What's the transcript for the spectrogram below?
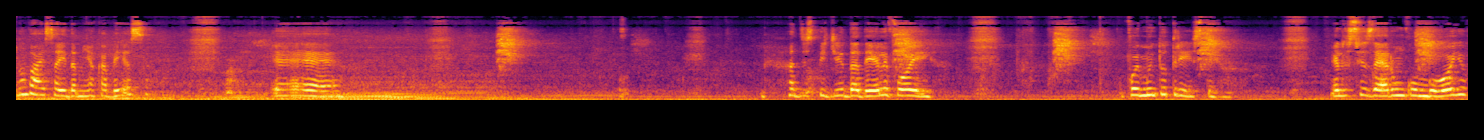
não vai sair da minha cabeça. É... A despedida dele foi foi muito triste. Eles fizeram um comboio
